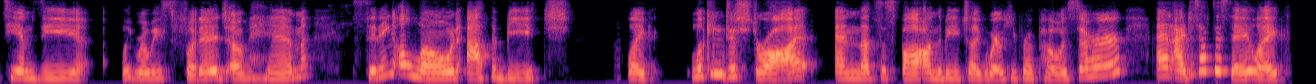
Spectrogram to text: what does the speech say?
TMZ like released footage of him sitting alone at the beach, like looking distraught. And that's the spot on the beach, like where he proposed to her. And I just have to say, like,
